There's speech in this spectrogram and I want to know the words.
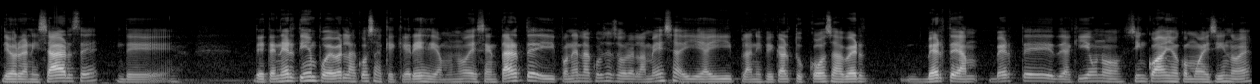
de organizarse, de, de tener tiempo de ver las cosas que querés, digamos, ¿no? De sentarte y poner las cosas sobre la mesa y ahí planificar tus cosas, ver, verte, verte de aquí a unos cinco años, como decís, ¿no? ¿Eh?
